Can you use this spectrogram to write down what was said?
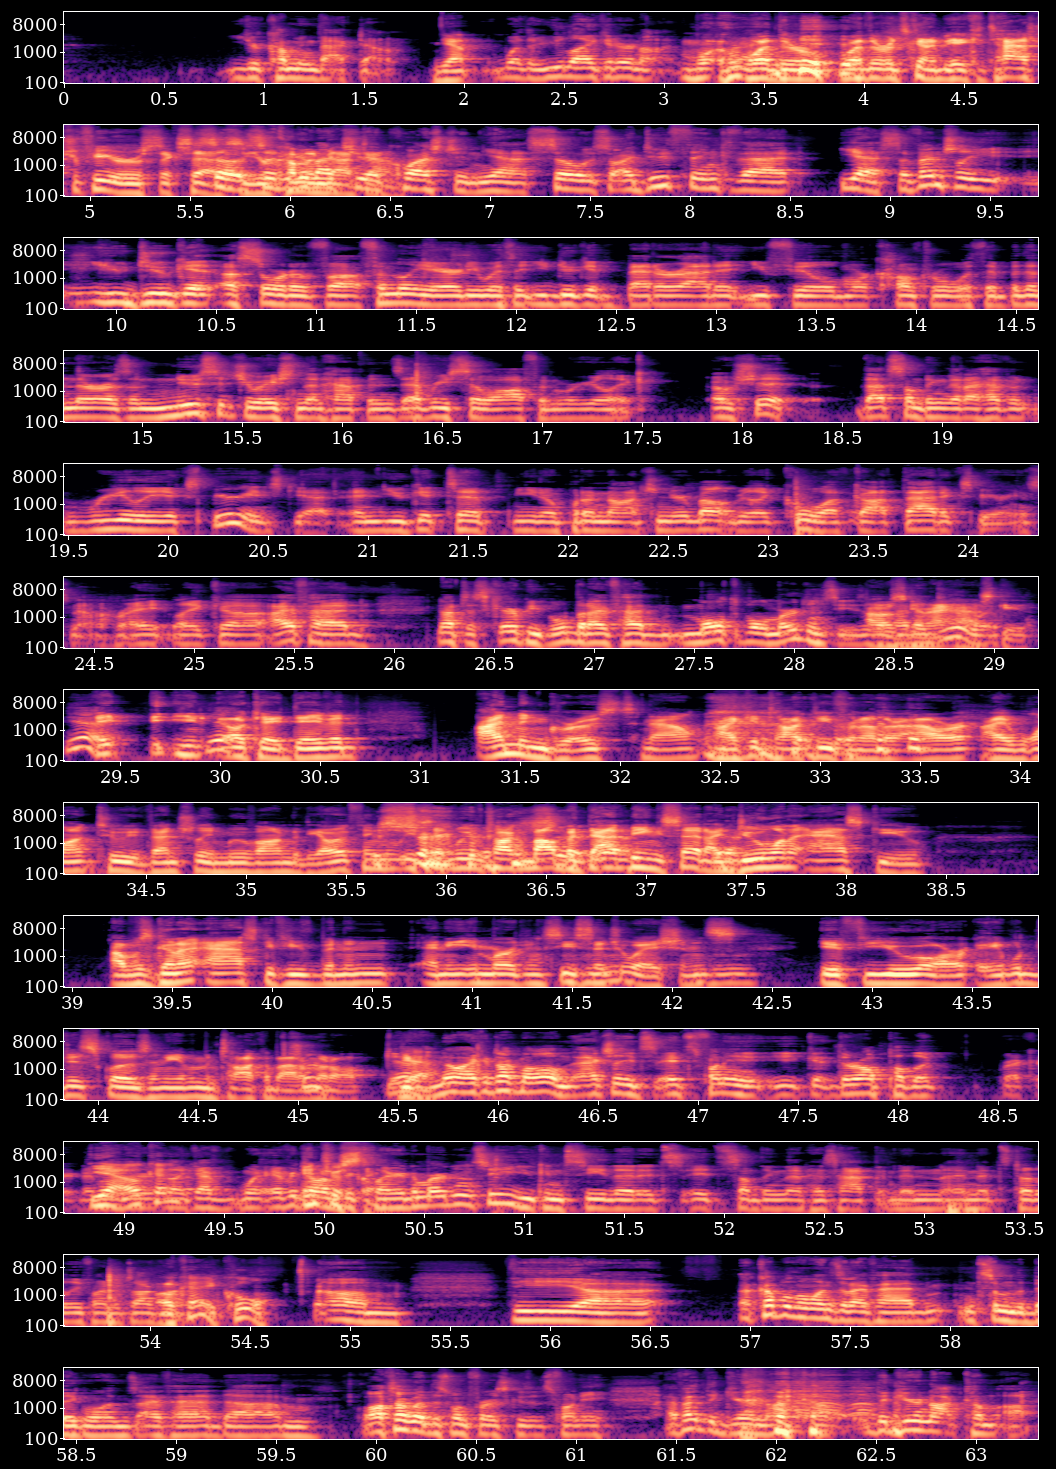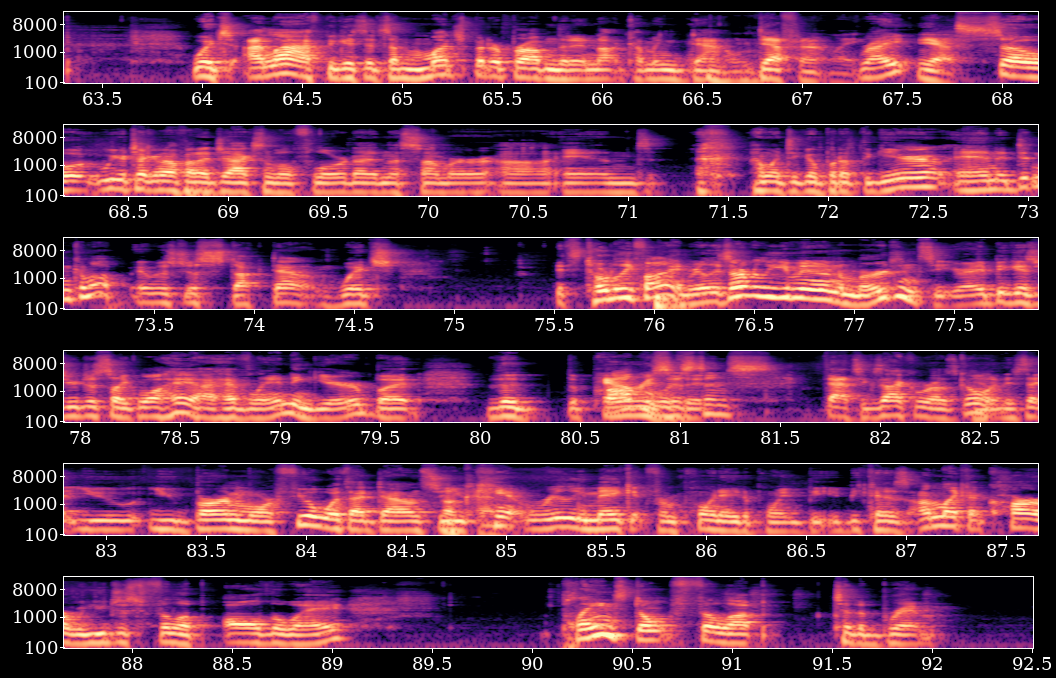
you're coming back down Yep. whether you like it or not right? Whether whether it's going to be a catastrophe or a success, so, so so you're to coming go back, back to your down. question, yeah. So, so I do think that yes, eventually you do get a sort of uh, familiarity with it. You do get better at it. You feel more comfortable with it. But then there is a new situation that happens every so often where you're like, oh shit, that's something that I haven't really experienced yet, and you get to you know put a notch in your belt and be like, cool, I've got that experience now, right? Like uh, I've had not to scare people, but I've had multiple emergencies. I was going to ask with. you. yeah. You- Yeah. Okay, David. I'm engrossed now. I could talk to you for another hour. I want to eventually move on to the other thing that we Sure. said we would talk about. Sure, but that yeah. being said, I do want to ask you. I was going to ask if you've been in any emergency Mm-hmm. situations, if you are able to disclose any of them and talk about them at all. Yeah, no, I can talk about all of them. Actually, it's it's funny. They're all public record. I Yeah, they're- okay. Like I've, when- every time I've declared emergency, you can see that it's it's something that has happened, and, and it's totally fine to talk about. Okay, cool. Um, the uh, a couple of the ones that I've had, and some of the big ones I've had. Um, well, I'll talk about this one first because it's funny. I've had the gear not come, the gear not come up, which I laugh because it's a much better problem than it not coming down. Definitely. Right? Yes. So we were taking off out of Jacksonville, Florida in the summer, uh, and I went to go put up the gear, and it didn't come up. It was just stuck down, which it's totally fine. Really, it's not really even an emergency, right? Because you're just like, well, hey, I have landing gear, but the the Air problem with it- that's exactly where I was going. Is that you you burn more fuel with that down, so you can't really make it from point A to point B. Because unlike a car where you just fill up all the way, planes don't fill up to the brim.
